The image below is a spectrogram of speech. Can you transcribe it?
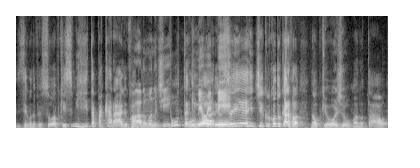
de segunda pessoa, porque isso me irrita pra caralho. Falar do Mano Ti? Puta o que meu pariu, EP... Isso aí é ridículo. Quando o cara fala, não, porque hoje o Mano tal...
